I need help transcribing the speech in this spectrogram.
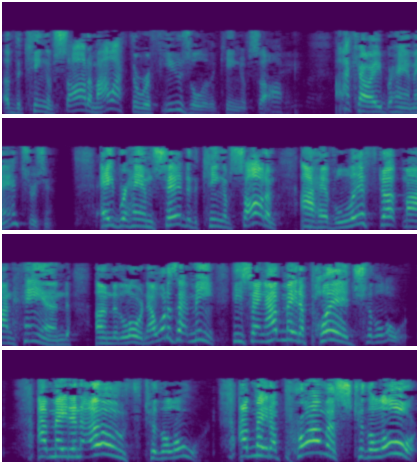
of the king of Sodom, I like the refusal of the king of Sodom. I like how Abraham answers him. Abraham said to the king of Sodom, I have lifted up mine hand unto the Lord. Now what does that mean? He's saying, I've made a pledge to the Lord. I've made an oath to the Lord. I've made a promise to the Lord.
